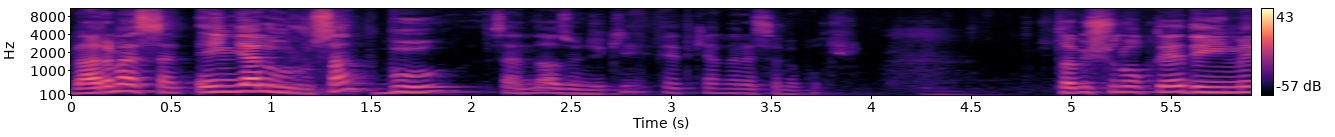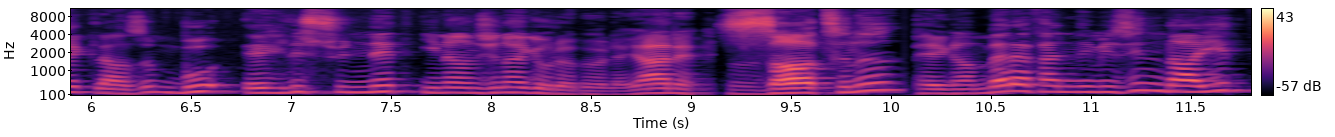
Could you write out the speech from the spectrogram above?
Vermezsen, engel vurursan bu sende az önceki etkenlere sebep olur. Tabii şu noktaya değinmek lazım. Bu ehli sünnet inancına göre böyle. Yani zatını Peygamber Efendimizin dahi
